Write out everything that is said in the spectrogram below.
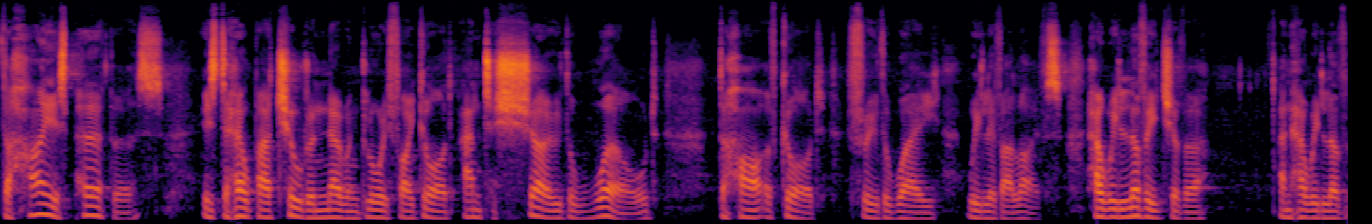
The highest purpose is to help our children know and glorify God and to show the world the heart of God through the way we live our lives. How we love each other and how we love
